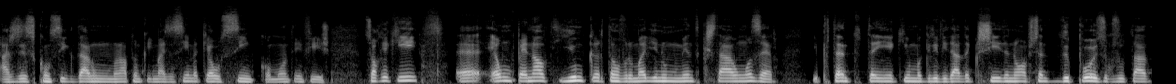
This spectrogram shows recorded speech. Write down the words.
às vezes consigo dar uma nota um bocadinho mais acima, que é o 5, como ontem fiz. Só que aqui uh, é um penalti e um cartão vermelho no momento que está a 1 a 0 e, portanto, tem aqui uma gravidade acrescida, não obstante depois o resultado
